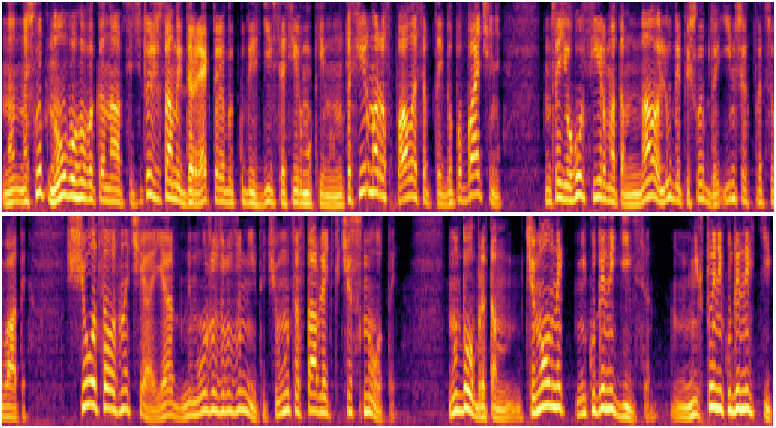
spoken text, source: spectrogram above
На- Знайшли б нового виконавця, чи той же самий директор, аби кудись дівся, фірму кинув. Ну то фірма розпалася б та й до побачення. Ну це його фірма, там на, люди пішли б до інших працювати. Що це означає? Я не можу зрозуміти, чому це ставлять в чесноти. Ну добре, там чиновник нікуди не дівся, ніхто нікуди не втік.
